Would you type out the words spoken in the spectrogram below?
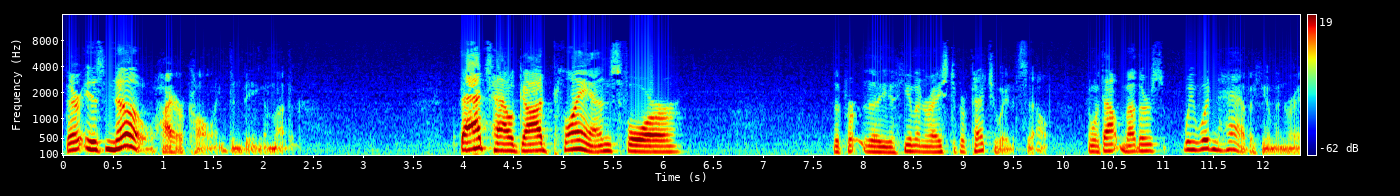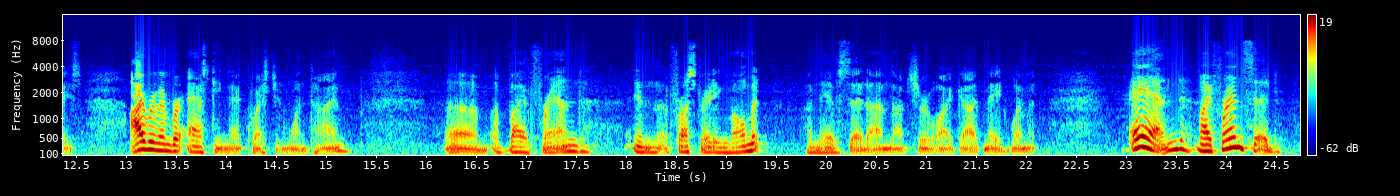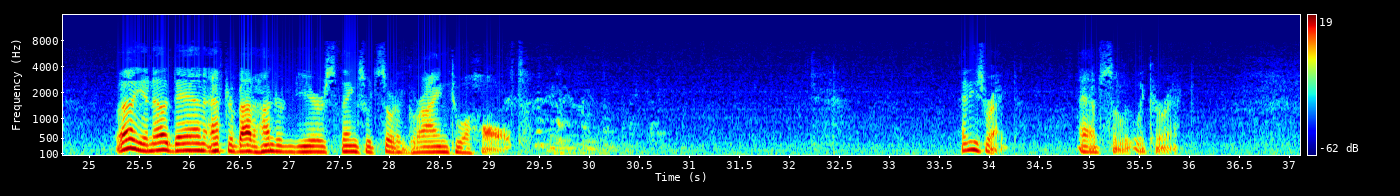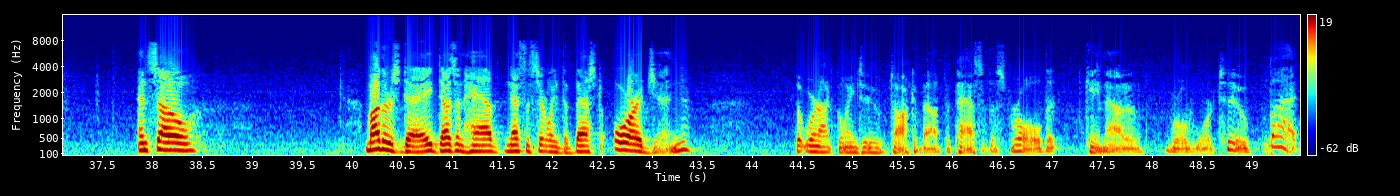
There is no higher calling than being a mother. That's how God plans for the, the human race to perpetuate itself. And without mothers, we wouldn't have a human race. I remember asking that question one time um, by a friend in a frustrating moment. I may have said, I'm not sure why God made women. And my friend said, well, you know, Dan, after about a hundred years, things would sort of grind to a halt. And he's right. Absolutely correct. And so, Mother's Day doesn't have necessarily the best origin, but we're not going to talk about the pacifist role that came out of World War II, but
